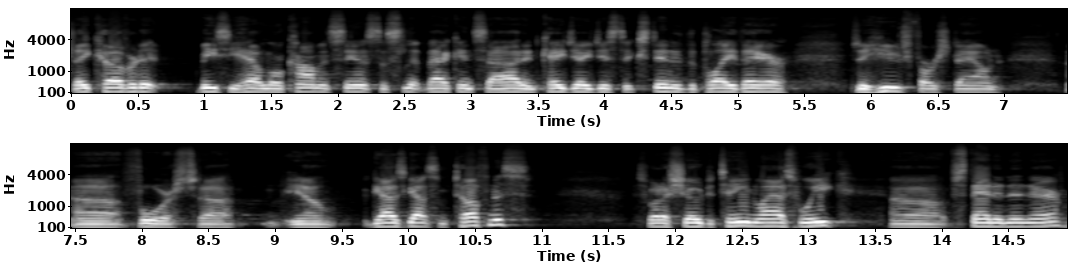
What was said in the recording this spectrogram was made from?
They covered it. Bisi had a little common sense to slip back inside, and KJ just extended the play there. It was a huge first down uh, for us. Uh, you know, guys got some toughness. That's what I showed the team last week, uh, standing in there.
